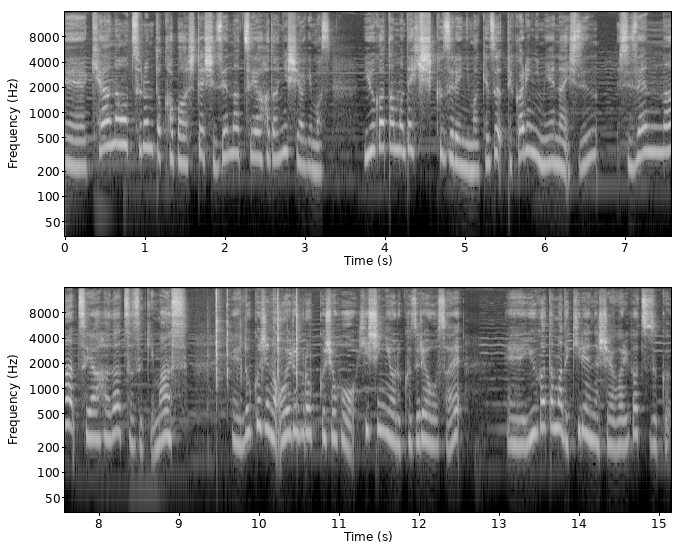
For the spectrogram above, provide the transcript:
えー、毛穴をつるんとカバーして自然なツヤ肌に仕上げます。夕方まで皮脂崩れに負けずテカリに見えない自然自然なツヤ肌続きます。えー、独自のオイルブロック処方皮脂による崩れを抑ええー、夕方まで綺麗な仕上がりが続く。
